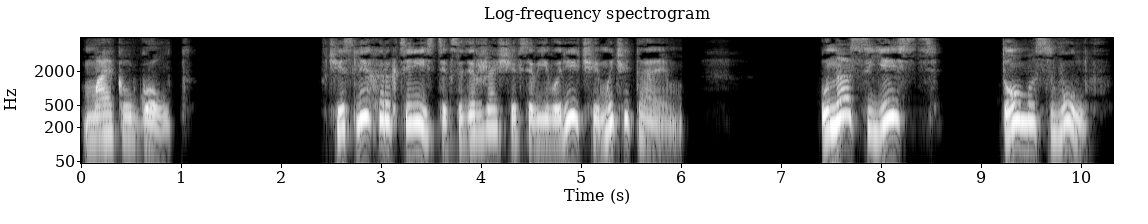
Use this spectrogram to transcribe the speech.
Майкл Голд. Числе характеристик, содержащихся в его речи, мы читаем «У нас есть Томас Вулф,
